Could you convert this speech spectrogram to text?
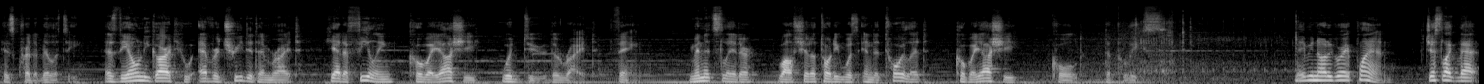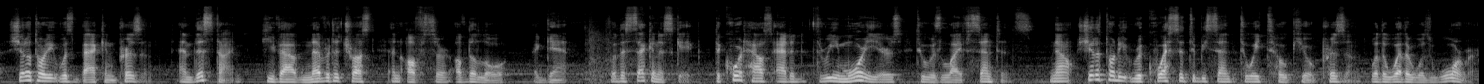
his credibility. As the only guard who ever treated him right, he had a feeling Kobayashi would do the right thing. Minutes later, while Shiratori was in the toilet, Kobayashi called the police. Maybe not a great plan. Just like that, Shiratori was back in prison, and this time he vowed never to trust an officer of the law again. For the second escape, the courthouse added three more years to his life sentence. Now, Shiratori requested to be sent to a Tokyo prison, where the weather was warmer,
